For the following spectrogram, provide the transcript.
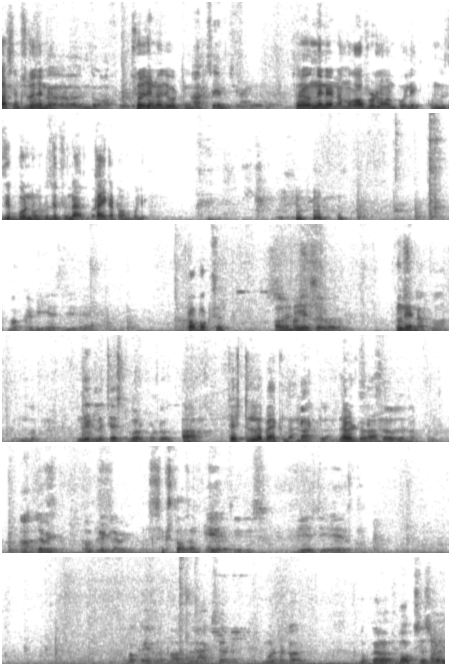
ಲಾಸ್ಟ್ ಟೈಮ್ ರೋಡ್ ಸುಲೋಜನ್ ಒಂದು ಕೊಟ್ಟು ಸೇಮ್ ಸೇಮ್ ಸೊ ಒಂದಿನ ನಮಗೆ ಆಫ್ ರೋಡ್ ಲವನ್ ಪೋಲಿ ಒಂದು ಜಿಬ್ ಉಂಡು ಬದಿತ್ತಿನ ಕೈ ಕಟ್ಟವನ್ ಪೋಲಿ ಬೊಕ್ಕ ಡಿ ಎಸ್ ಇದೆ. ಟಾಪ್ ಬಾಕ್ಸ್ ಅವನು ಡಿ ಎಸ್ ಒಂದೇನಾ? ಒಂದು. ಒಂದಿಟ್ಲ ಚೆಸ್ಟ್ ಬರ್ಕೊಂಡು. ಹಾಂ ಚೆಸ್ಟ್ ಇಲ್ಲ ಬ್ಯಾಕ್ ಇಲ್ಲ. Back level two six thousand ಆಗ್ತದೆ. ಹಾಂ level complete level two six thousand air series B S G air ಬೊಕ್ಕ ನಾರ್ಮಲ್ ಆಕ್ಸರ್ ಮೋಟರ್ ಟಾರ್ಕ್ ಬೊಕ್ಕ boxes by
